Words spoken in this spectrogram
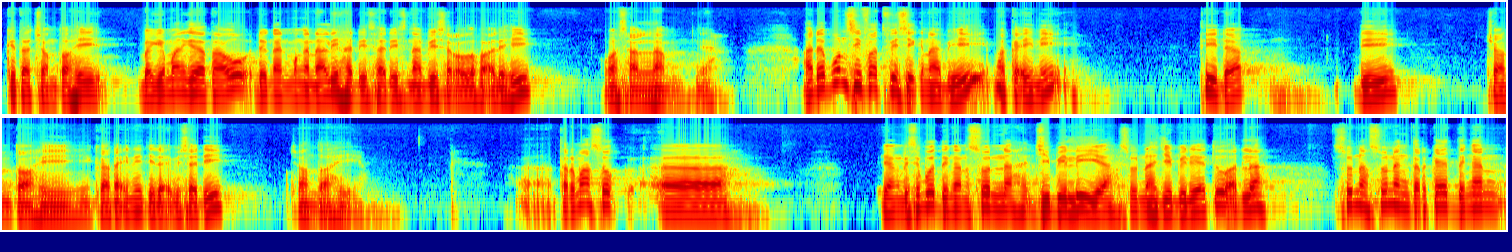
kita contohi bagaimana kita tahu dengan mengenali hadis-hadis Nabi sallallahu alaihi wasallam ya. Adapun sifat fisik Nabi maka ini tidak dicontohi karena ini tidak bisa dicontohi. Uh, termasuk uh, yang disebut dengan sunnah jibiliyah, sunnah jibiliyah itu adalah sunnah-sunnah yang terkait dengan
